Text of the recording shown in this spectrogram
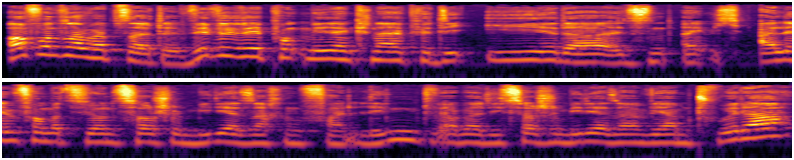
auf unserer Webseite www.medienkneipe.de. Da sind eigentlich alle Informationen, Social Media Sachen verlinkt. Aber die Social Media Sachen, wir haben Twitter,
